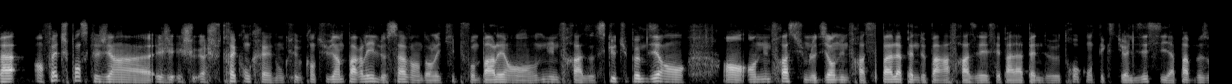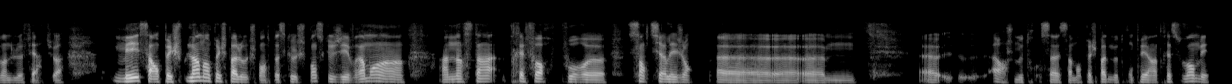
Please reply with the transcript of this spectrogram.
Bah, en fait, je pense que j'ai un, je, suis très concret. Donc, quand tu viens me parler, ils le savent hein, dans l'équipe, il faut me parler en une phrase. Ce que tu peux me dire en, une phrase, tu me le dis en une phrase. C'est pas la peine de paraphraser, c'est pas la peine de trop contextualiser s'il n'y a pas besoin de le faire, tu. Mais ça empêche, l'un n'empêche pas l'autre, je pense, parce que je pense que j'ai vraiment un, instinct très fort pour sentir les gens. Euh, euh, alors ça, ça m'empêche pas de me tromper hein, très souvent, mais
